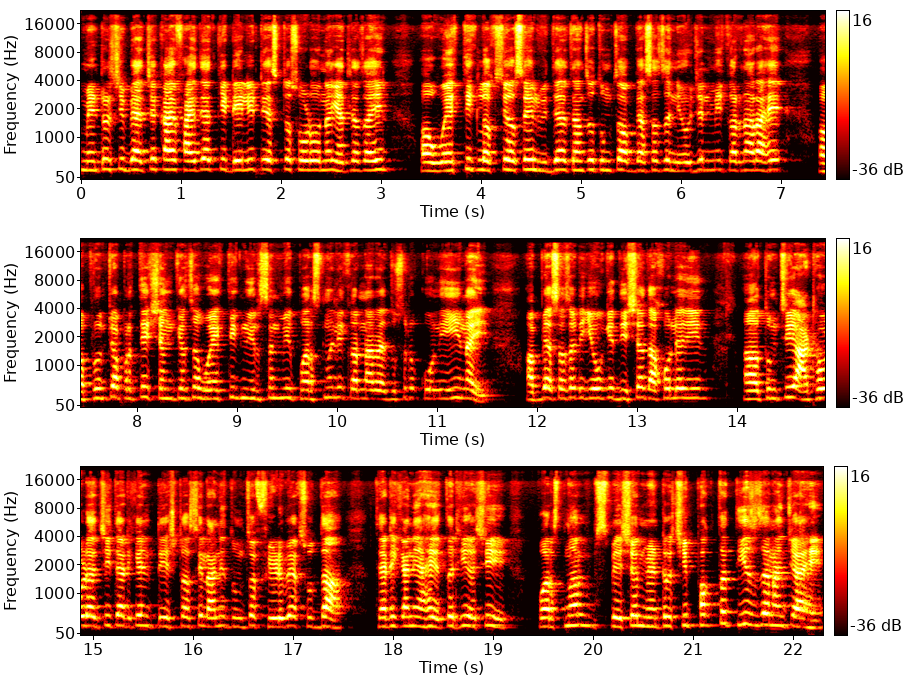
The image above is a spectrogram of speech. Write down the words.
मेंटरशिप बॅचचे काय फायदे आहेत की डेली टेस्ट सोडवणं घेतल्या जाईल? वैयक्तिक लक्ष असेल विद्यार्थ्यांचं तुमचं अभ्यासाचं नियोजन मी करणार आहे. तुमच्या प्रत्येक शंकेचं वैयक्तिक निरसन मी पर्सनली करणार आहे दुसरं कोणीही नाही. अभ्यासासाठी योग्य दिशा दाखवली येईल तुमची आठवड्याची त्या ठिकाणी टेस्ट असेल आणि तुमचं फीडबॅकसुद्धा त्या ठिकाणी आहे. तर ही अशी पर्सनल स्पेशल मेंटरशिप फक्त तीस जणांची आहे.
